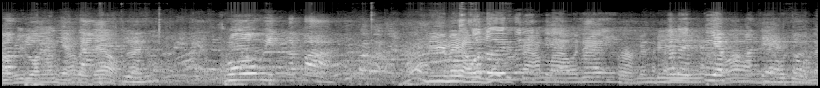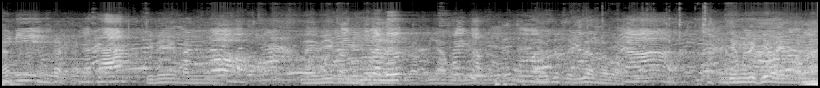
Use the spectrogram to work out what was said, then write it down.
ว่าปีที่อาจารย์เกษียณ โควิดระบาด ดีไม่เอาก็เลผู้ยติดไม่ได้ตามมาวันนี้เป็นบีก็เลยเตรียมเอามาแจกคนต่ออื่นนะที่นี่นะคะ ทีนี้มันก็ในนี้ก็เป็นมีที่คนระลึกกับเมียผมให้กับทุกคนเดี๋ยวจะเป็นเรื่องเลยว่ะจ้ายังไม่ได้คิดอะไรทำนะ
